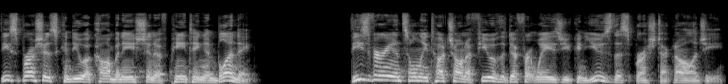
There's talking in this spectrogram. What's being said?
these brushes can do a combination of painting and blending. These variants only touch on a few of the different ways you can use this brush technology,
